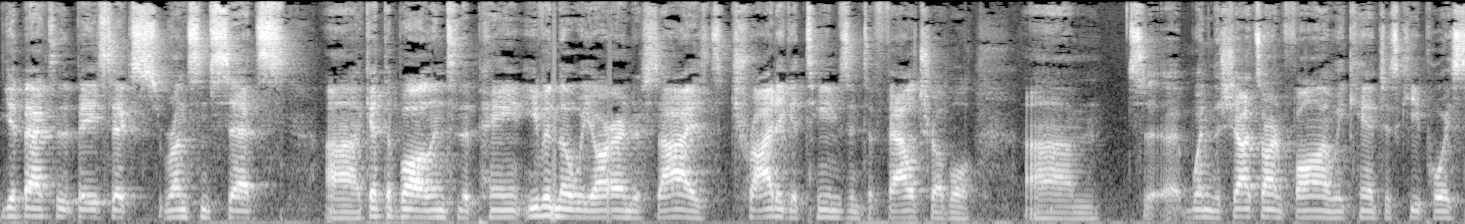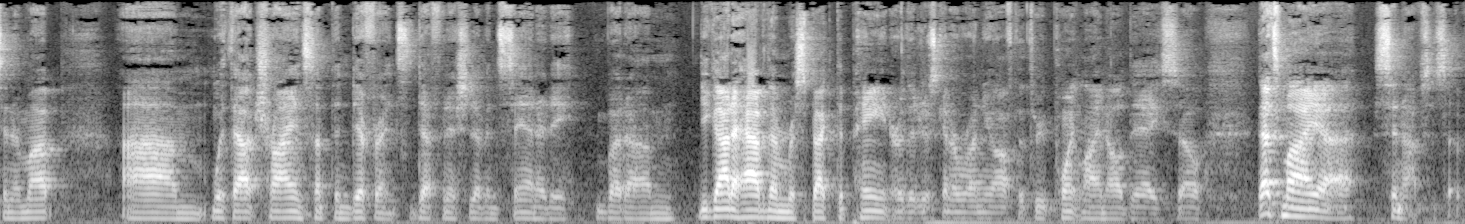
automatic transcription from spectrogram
get back to the basics, run some sets, uh, get the ball into the paint. Even though we are undersized, try to get teams into foul trouble. Um, so uh, when the shots aren't falling, we can't just keep hoisting them up um, without trying something different. It's the definition of insanity. But um, you got to have them respect the paint, or they're just going to run you off the three point line all day. So that's my uh, synopsis of it.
